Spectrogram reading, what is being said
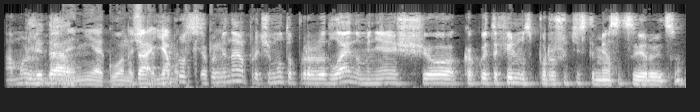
А может Или да. да не, гоночка. Да, я просто такая. вспоминаю почему-то про Redline, у меня еще какой-то фильм с парашютистами ассоциируется.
